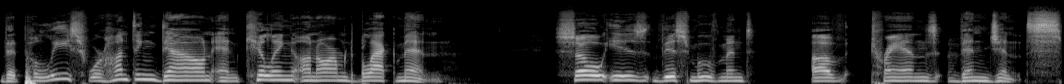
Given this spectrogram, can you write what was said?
that police were hunting down and killing unarmed black men. So is this movement of trans vengeance.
